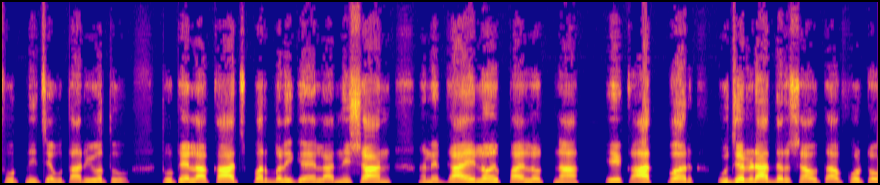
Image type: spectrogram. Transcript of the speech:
ફૂટ નીચે ઉતાર્યું હતું. તૂટેલા કાચ પર બળી ગયેલા નિશાન અને ઘાયલો પાયલોટના એક હાથ પર ઉજરડા દર્શાવતા ફોટો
